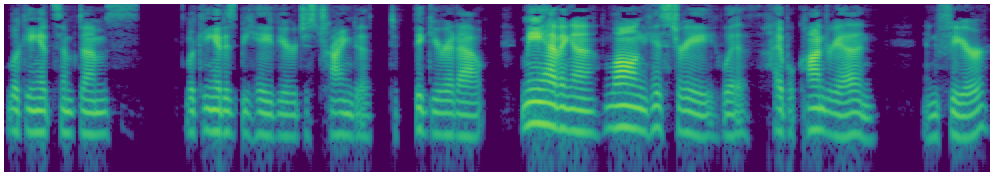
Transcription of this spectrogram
looking at symptoms, looking at his behavior, just trying to, to figure it out. Me having a long history with hypochondria and, and fear,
